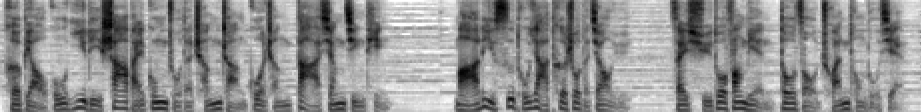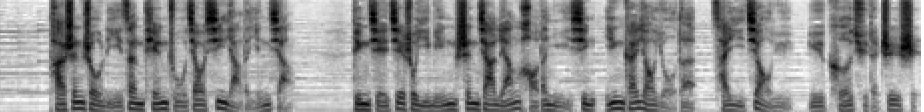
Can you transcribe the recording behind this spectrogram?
和表姑伊丽莎白公主的成长过程大相径庭。玛丽斯图亚特受的教育，在许多方面都走传统路线，她深受礼赞天主教信仰的影响。并且接受一名身家良好的女性应该要有的才艺教育与可取的知识。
